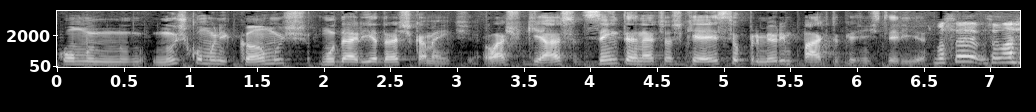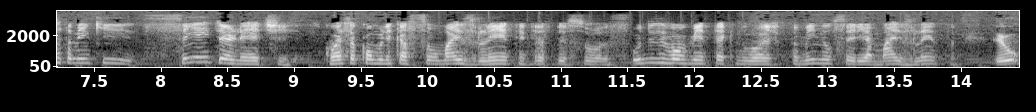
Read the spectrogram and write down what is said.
como no- nos comunicamos mudaria drasticamente. Eu acho que acho- sem internet, acho que esse é o primeiro impacto que a gente teria. Você, você não acha também que sem a internet, com essa comunicação mais lenta entre as pessoas, o desenvolvimento tecnológico também não seria mais lento? Eu,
